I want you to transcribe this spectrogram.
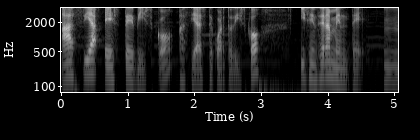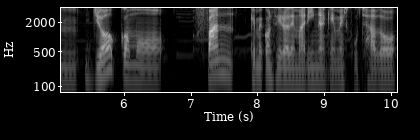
hacia este disco, hacia este cuarto disco. Y sinceramente, mm, yo como fan que me considero de Marina, que me he escuchado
